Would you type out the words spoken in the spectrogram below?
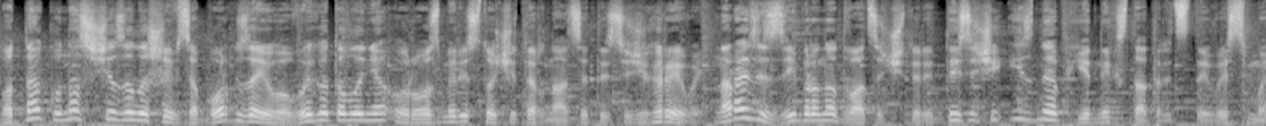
Однак у нас ще залишився борг за його виготовлення у розмірі 114 тисяч гривень. Наразі зібрано 24 тисячі із необхідних 138.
